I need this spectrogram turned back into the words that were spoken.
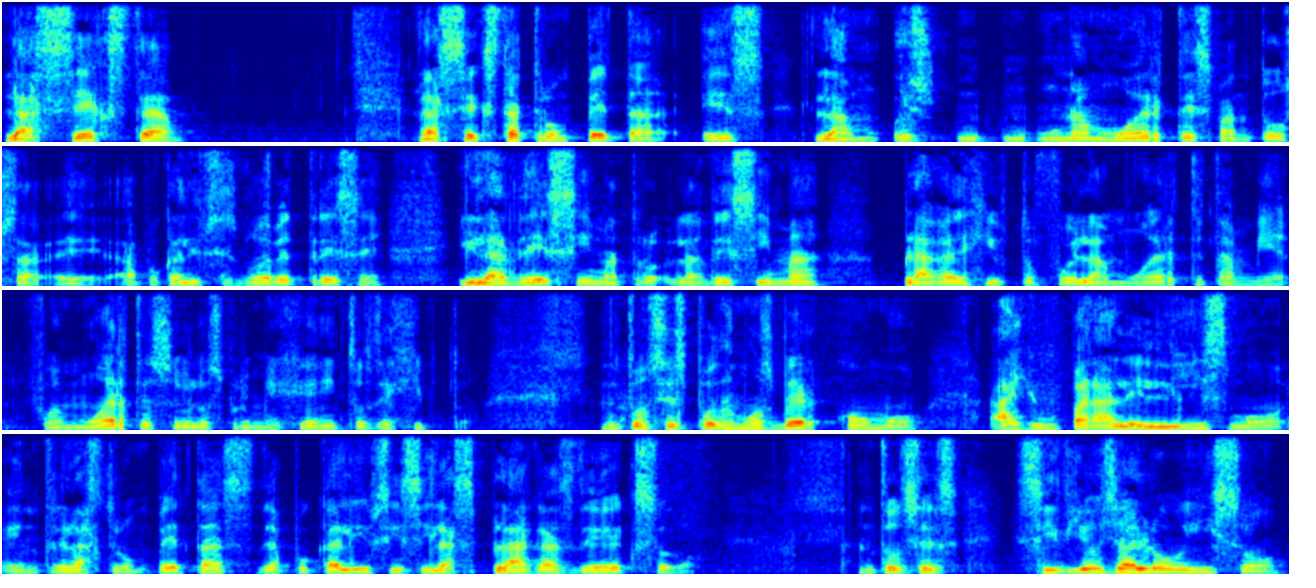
La sexta, la sexta trompeta es, la, es una muerte espantosa, eh, Apocalipsis 9, 13, y la décima, la décima plaga de Egipto fue la muerte también, fue muerte sobre los primogénitos de Egipto. Entonces podemos ver cómo hay un paralelismo entre las trompetas de Apocalipsis y las plagas de Éxodo. Entonces, si Dios ya lo hizo,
